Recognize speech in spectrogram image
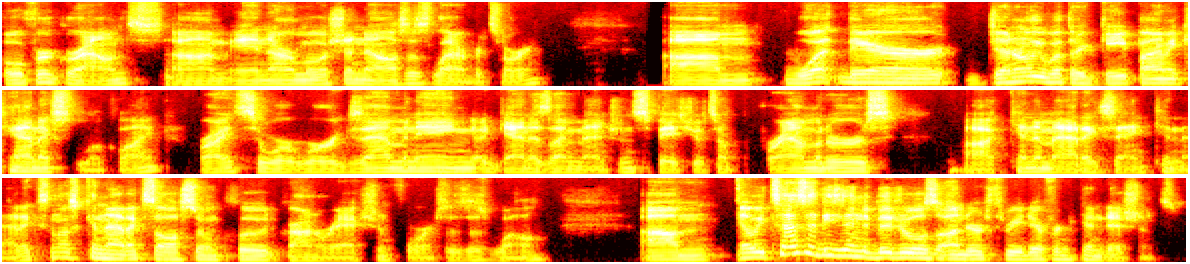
over grounds um, in our motion analysis laboratory um, what their generally what their gait biomechanics look like, right? So we're, we're examining again, as I mentioned, spatiotemporal parameters, uh, kinematics, and kinetics, and those kinetics also include ground reaction forces as well. Um, and we tested these individuals under three different conditions.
